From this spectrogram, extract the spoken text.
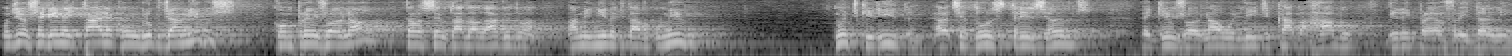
Um dia eu cheguei na Itália com um grupo de amigos, comprei um jornal, estava sentado ao lado de uma, uma menina que estava comigo, muito querida, ela tinha 12, 13 anos. Peguei o jornal, olhei de cabo a rabo, virei para ela e falei: Dani,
